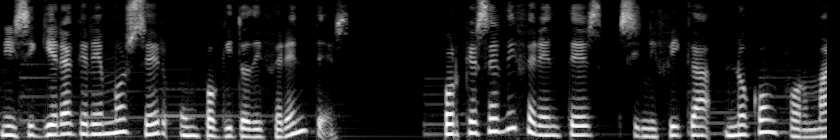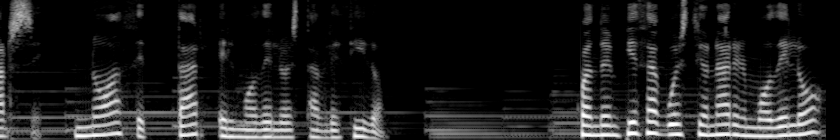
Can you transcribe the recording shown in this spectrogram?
Ni siquiera queremos ser un poquito diferentes porque ser diferentes significa no conformarse, no aceptar el modelo establecido. Cuando empieza a cuestionar el modelo,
